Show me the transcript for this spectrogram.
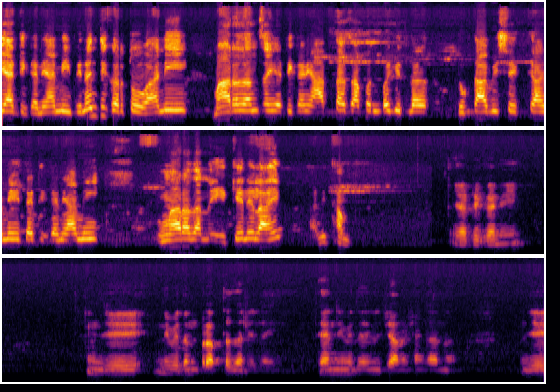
या ठिकाणी आम्ही विनंती करतो. आणि महाराजांचा या ठिकाणी आत्ताच आपण बघितलं दुग्धाभिषेकाने त्या ठिकाणी आम्ही महाराजांना हे केलेलं आहे आणि थांबतो. या ठिकाणी जे निवेदन प्राप्त झालेलं आहे त्या निवेदनाच्या अनुषंगानं जे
